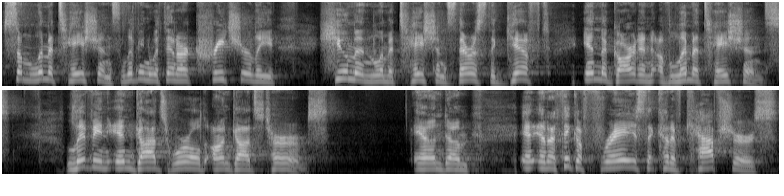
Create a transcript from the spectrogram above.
some limitations living within our creaturely human limitations. There is the gift in the garden of limitations, living in God's world on God's terms. And, um, and, and I think a phrase that kind of captures,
